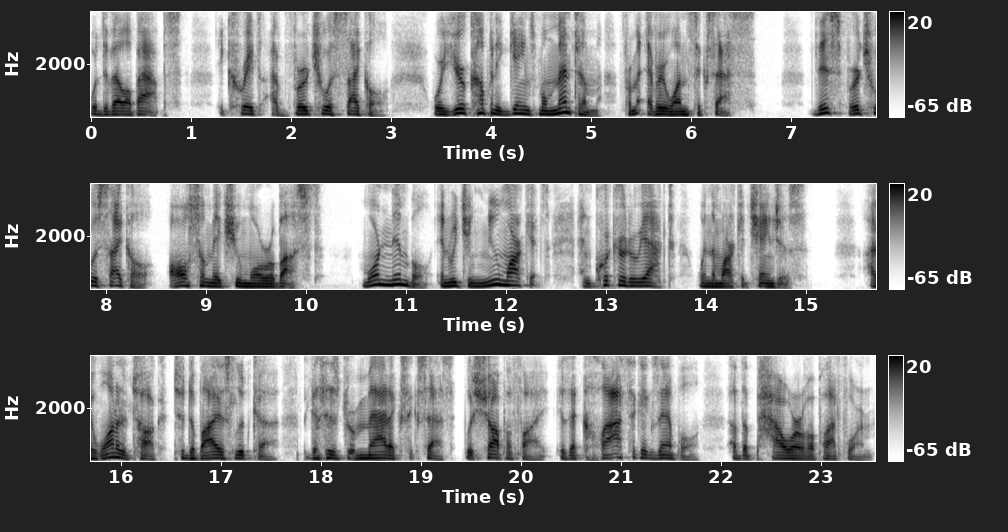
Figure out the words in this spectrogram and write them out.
would develop apps. It creates a virtuous cycle where your company gains momentum from everyone's success. This virtuous cycle also makes you more robust, more nimble in reaching new markets, and quicker to react when the market changes. I wanted to talk to Tobias Lütke because his dramatic success with Shopify is a classic example of the power of a platform.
